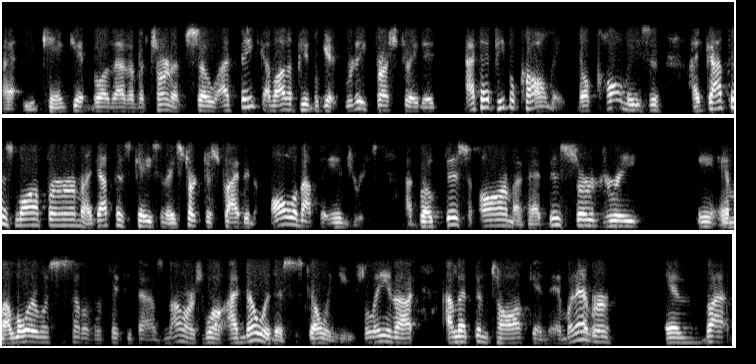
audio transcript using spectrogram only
Uh, you can't get blood out of a turnip. So I think a lot of people get really frustrated. I've had people call me. They'll call me and say, I got this law firm, I got this case, and they start describing all about the injuries. I broke this arm, I've had this surgery, and my lawyer wants to settle for fifty thousand dollars. Well, I know where this is going usually, and I I let them talk and, and whatever. And but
